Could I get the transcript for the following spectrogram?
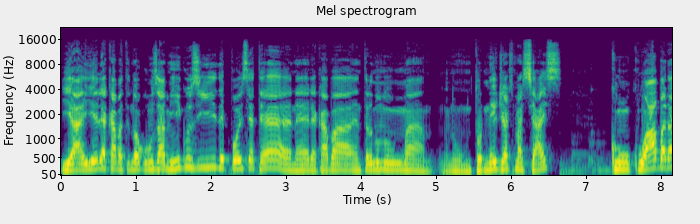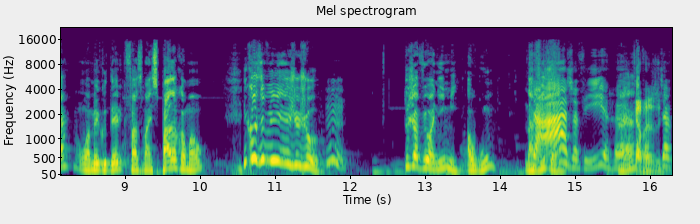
E aí ele acaba tendo alguns amigos e depois até, né, ele acaba entrando numa, num torneio de artes marciais com o Kuwabara, um amigo dele que faz uma espada com a mão. Inclusive, Juju, tu já viu anime? Algum na já, vida? já vi. aham. É? Já-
